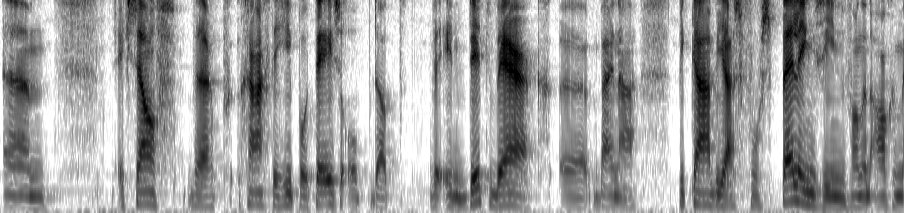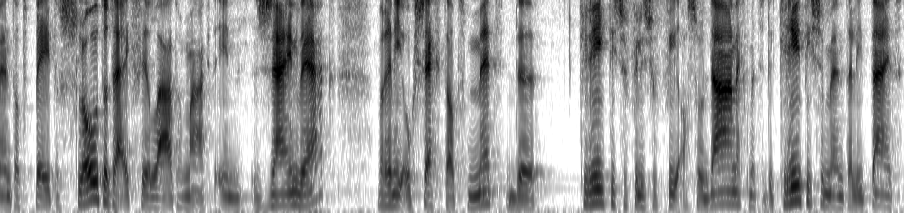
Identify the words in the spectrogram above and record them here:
Um, ik zelf werp graag de hypothese op dat we in dit werk uh, bijna Picabia's voorspelling zien van een argument dat Peter Sloterdijk veel later maakt in zijn werk, waarin hij ook zegt dat met de kritische filosofie als zodanig, met de kritische mentaliteit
